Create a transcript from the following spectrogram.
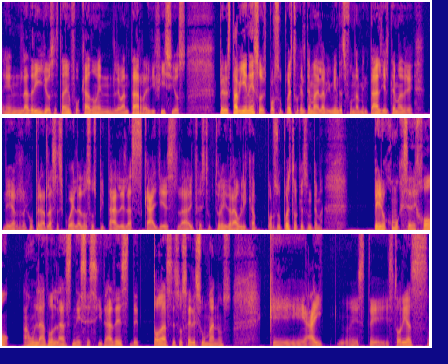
en ladrillos, está enfocado en levantar edificios, pero está bien eso, es por supuesto que el tema de la vivienda es fundamental y el tema de, de recuperar las escuelas, los hospitales, las calles, la infraestructura hidráulica, por supuesto que es un tema, pero como que se dejó a un lado las necesidades de todos esos seres humanos que hay este historias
